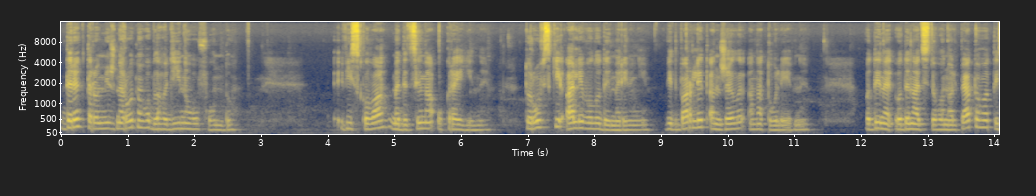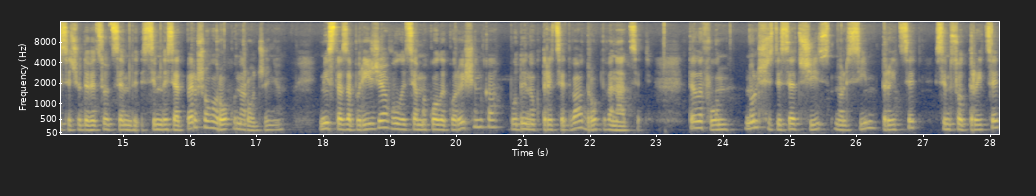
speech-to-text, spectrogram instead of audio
директором Міжнародного благодійного фонду Військова медицина України, Туровській Аллі Володимирівні, від Барліт Анжели Анатоліївни 11.05.1971 року народження. Міста Запоріжжя, вулиця Миколи Корищенка, будинок 32, дроб 12. Телефон 066 07 30 730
